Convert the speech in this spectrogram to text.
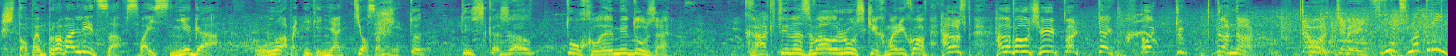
Чтоб им провалиться в свои снега Лапотники неоттесанные Что ты сказал, тухлая медуза? Как ты назвал русских моряков? А ну, сп- а ну получи! по- так, вот, Да на! Да вот тебе! Свет, смотри!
